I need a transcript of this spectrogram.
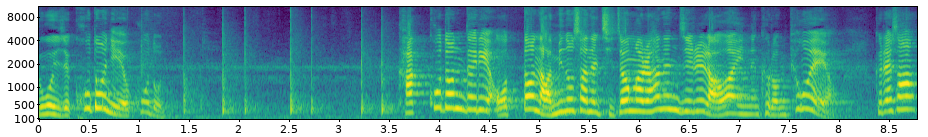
요거 이제 코돈이에요. 코돈. 각 코돈들이 어떤 아미노산을 지정을 하는지를 나와 있는 그런 표예요. 그래서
